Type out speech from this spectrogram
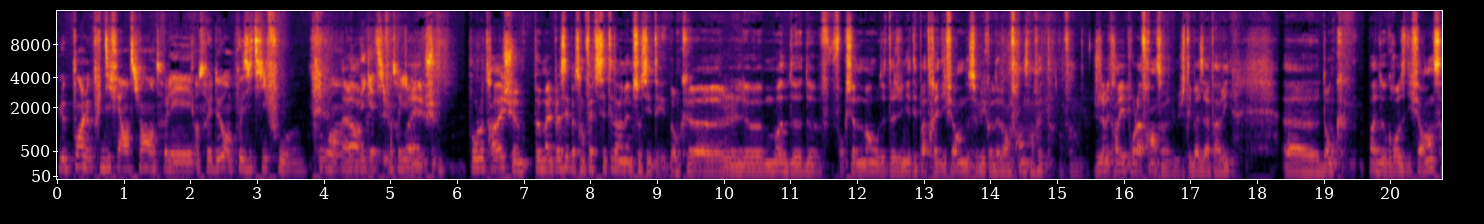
le point le plus différenciant entre les entre les deux, en positif ou, ou en négatif entre guillemets? pour le travail, je suis un peu mal placé parce qu'en fait, c'était dans la même société. Donc, euh, mm. le mode de fonctionnement aux États-Unis n'était pas très différent de celui qu'on avait en France, en fait. Enfin, j'ai jamais travaillé pour la France. J'étais basé à Paris. Euh, donc pas de grosses différences.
